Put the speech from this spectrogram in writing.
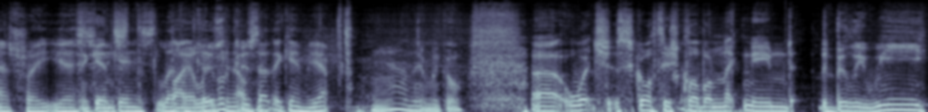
That's right, yes. Against Bayer Leverkusen. That was Leverkusen. at the game, yeah. Yeah, there we go. Uh, which Scottish club are nicknamed the Bully Wee?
